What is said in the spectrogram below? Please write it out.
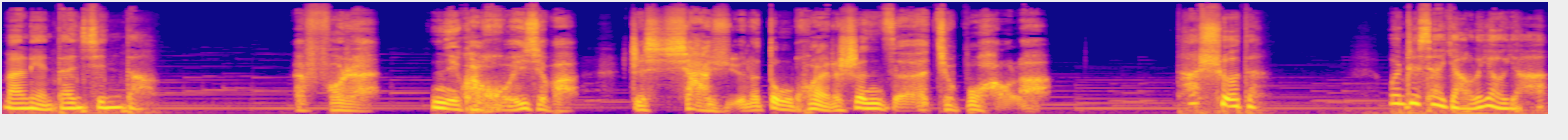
满脸担心道：“夫人，你快回去吧，这下雨了，冻坏了身子就不好了。”他说的。温之夏咬了咬牙。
